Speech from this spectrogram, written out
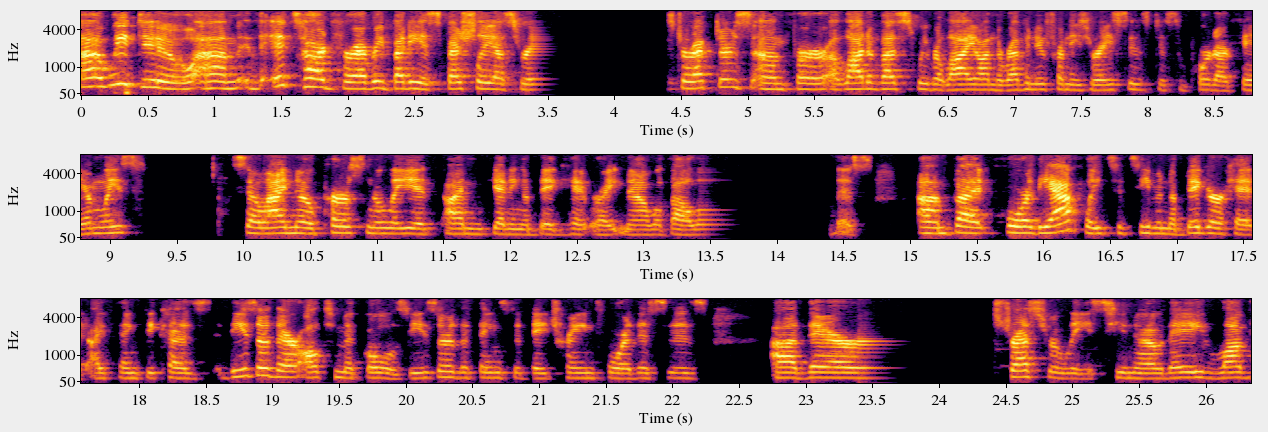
Uh, we do. Um, it's hard for everybody, especially us race directors. Um, for a lot of us, we rely on the revenue from these races to support our families. So I know personally, it, I'm getting a big hit right now with all of this. Um, but for the athletes, it's even a bigger hit, I think, because these are their ultimate goals. These are the things that they train for. This is uh, their stress release. You know, they love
